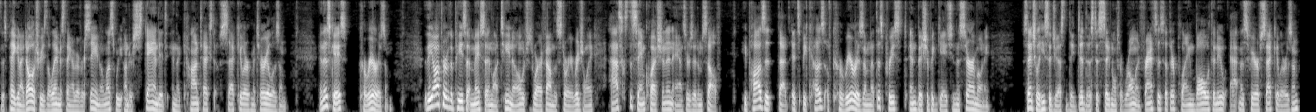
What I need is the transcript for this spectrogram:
this pagan idolatry is the lamest thing I've ever seen unless we understand it in the context of secular materialism. In this case, careerism. The author of the piece at Messa in Latino, which is where I found the story originally, asks the same question and answers it himself. He posits that it's because of careerism that this priest and bishop engaged in the ceremony. Essentially, he suggests that they did this to signal to Rome and Francis that they're playing ball with the new atmosphere of secularism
